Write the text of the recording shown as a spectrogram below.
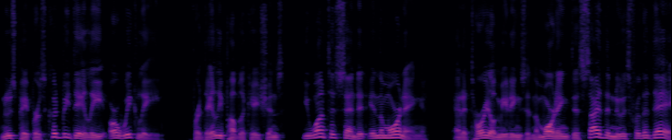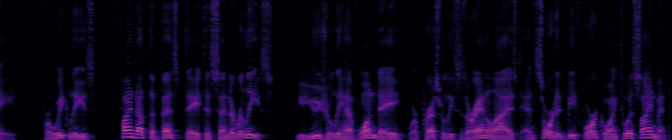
Newspapers could be daily or weekly. For daily publications, you want to send it in the morning. Editorial meetings in the morning decide the news for the day. For weeklies, find out the best day to send a release. You usually have one day where press releases are analyzed and sorted before going to assignment.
